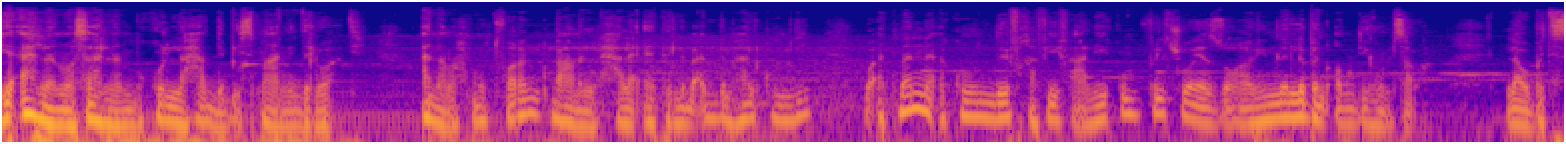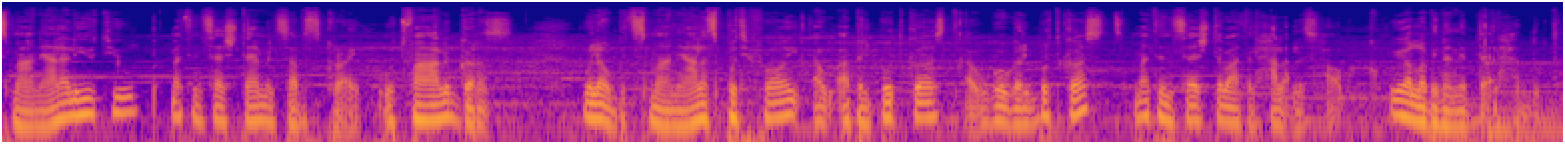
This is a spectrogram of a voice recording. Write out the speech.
يا أهلا وسهلا بكل حد بيسمعني دلوقتي. أنا محمود فرج بعمل الحلقات اللي بقدمها لكم دي وأتمنى أكون ضيف خفيف عليكم في الشوية الصغيرين اللي بنقضيهم سوا. لو بتسمعني على اليوتيوب ما تنساش تعمل subscribe وتفعل الجرس. ولو بتسمعني على سبوتيفاي أو ابل بودكاست أو جوجل بودكاست ما تنساش تبعت الحلقة لأصحابك. ويلا بينا نبدأ الحدوته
